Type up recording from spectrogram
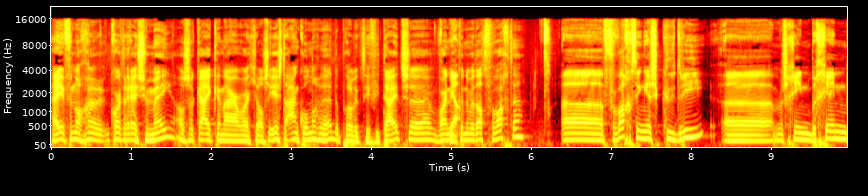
Even nog een kort resume. Als we kijken naar wat je als eerste aankondigde, de productiviteits. eh, wanneer Ja. kunnen we dat verwachten? Verwachting is Q3, eh, misschien begin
